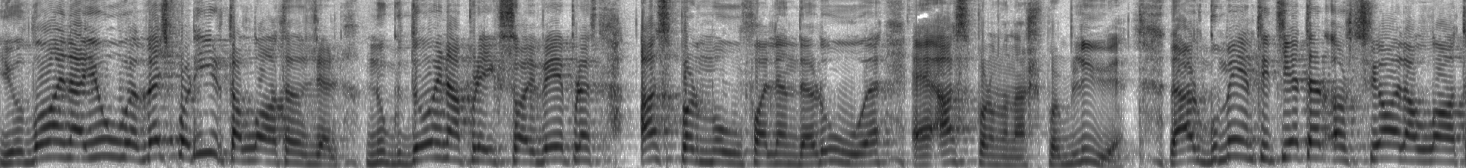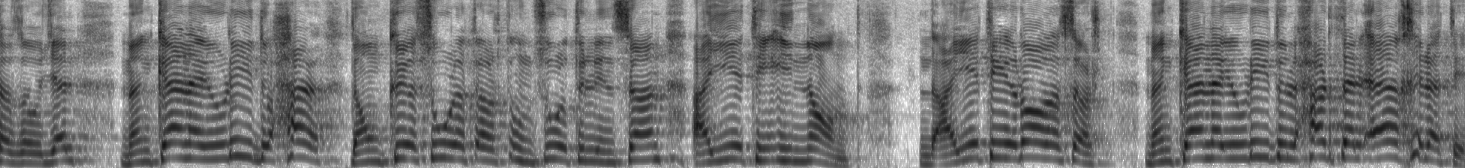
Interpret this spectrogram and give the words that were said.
ju dhojna juve veç për hir të Allahut azza wa jall. Nuk dojna prej kësaj veprës as për me u falënderue e as për me na shpërblye. Dhe argumenti tjetër është fjala Allahut azza wa jall, man kana yuridu har, dhe un kjo suret është un suratul Insan, ajeti i nëntë. Ajeti i radhës është, man kana yuridu hartha al-akhirati,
